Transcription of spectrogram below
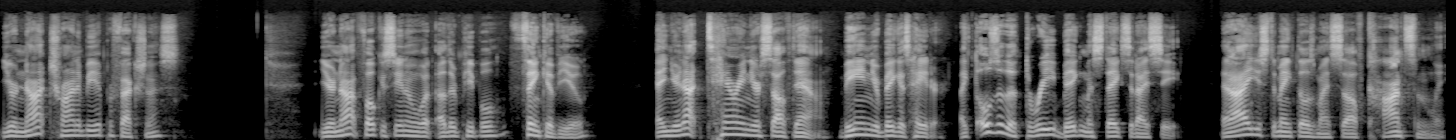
you're not trying to be a perfectionist. You're not focusing on what other people think of you and you're not tearing yourself down, being your biggest hater. Like those are the three big mistakes that I see. And I used to make those myself constantly.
